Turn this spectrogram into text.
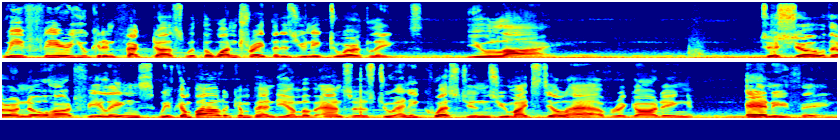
we fear you could infect us with the one trait that is unique to Earthlings. You lie. To show there are no hard feelings, we've compiled a compendium of answers to any questions you might still have regarding anything.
